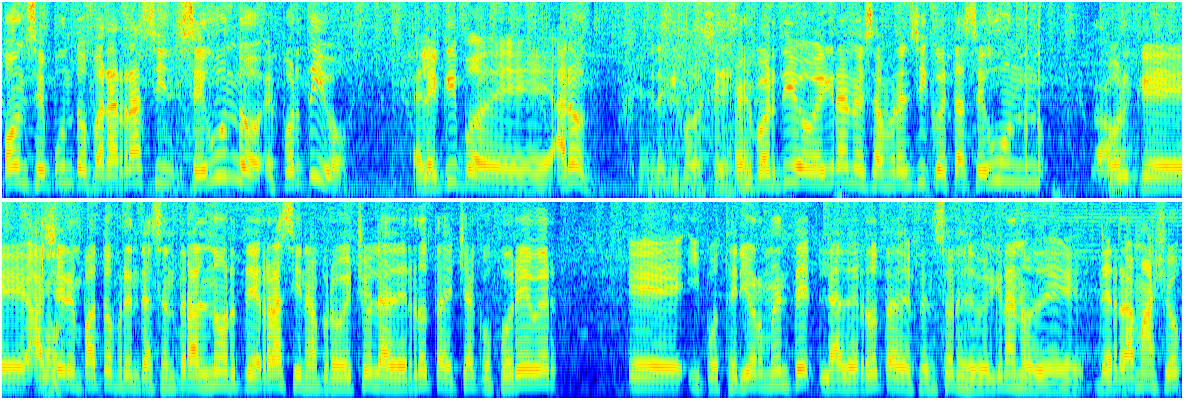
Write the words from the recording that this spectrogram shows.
11 puntos para Racing, segundo, Sportivo, el equipo de Aarón. El equipo de C. Sportivo Belgrano de San Francisco está segundo porque ayer empató frente a Central Norte. Racing aprovechó la derrota de Chaco Forever eh, y posteriormente la derrota de defensores de Belgrano de, de Ramallo.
